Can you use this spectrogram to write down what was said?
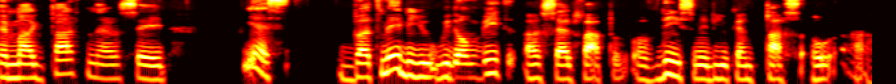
And my partner said, yes, but maybe you, we don't beat ourselves up of this maybe you can pass uh,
